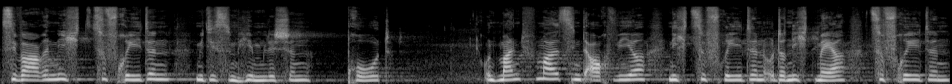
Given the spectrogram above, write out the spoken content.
Sie waren nicht zufrieden mit diesem himmlischen Brot. Und manchmal sind auch wir nicht zufrieden oder nicht mehr zufrieden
